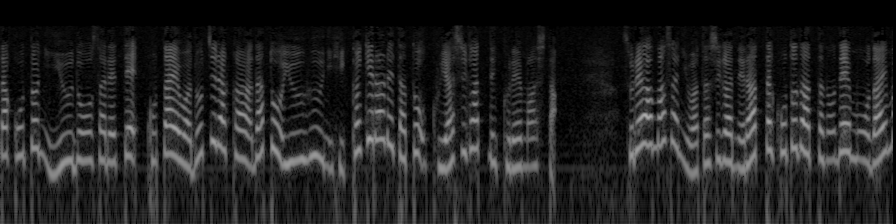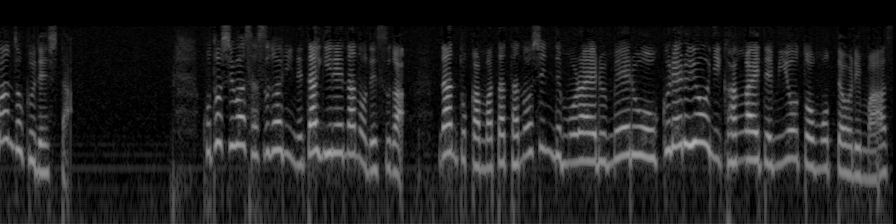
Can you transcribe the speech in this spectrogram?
たことに誘導されて、答えはどちらかだというふうに引っ掛けられたと悔しがってくれました。それはまさに私が狙ったことだったので、もう大満足でした。今年はさすがにネタ切れなのですが、なんとかまた楽しんでもらえるメールを送れるように考えてみようと思っております。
